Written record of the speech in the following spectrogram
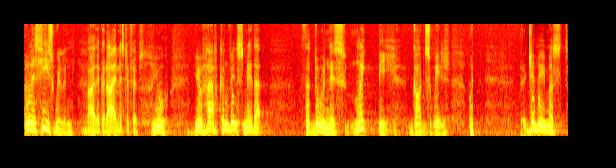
unless he's willing. Neither could I, Mr. Phipps. You, you have convinced me that that doing this might be God's will, but Jimmy must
